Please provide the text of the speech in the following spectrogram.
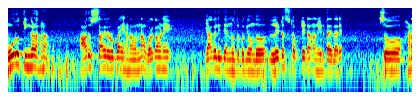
ಮೂರು ತಿಂಗಳ ಹಣ, ಆರು ಸಾವಿರ ರೂಪಾಯಿ ಹಣವನ್ನು ವರ್ಗಾವಣೆಯಾಗಲಿದೆ ಅನ್ನೋದ್ರ ಬಗ್ಗೆ ಒಂದು ಲೇಟೆಸ್ಟ್ ಅಪ್ಡೇಟನ್ನು ನೀಡ್ತಾ ಇದ್ದಾರೆ. ಸೊ ಹಣ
